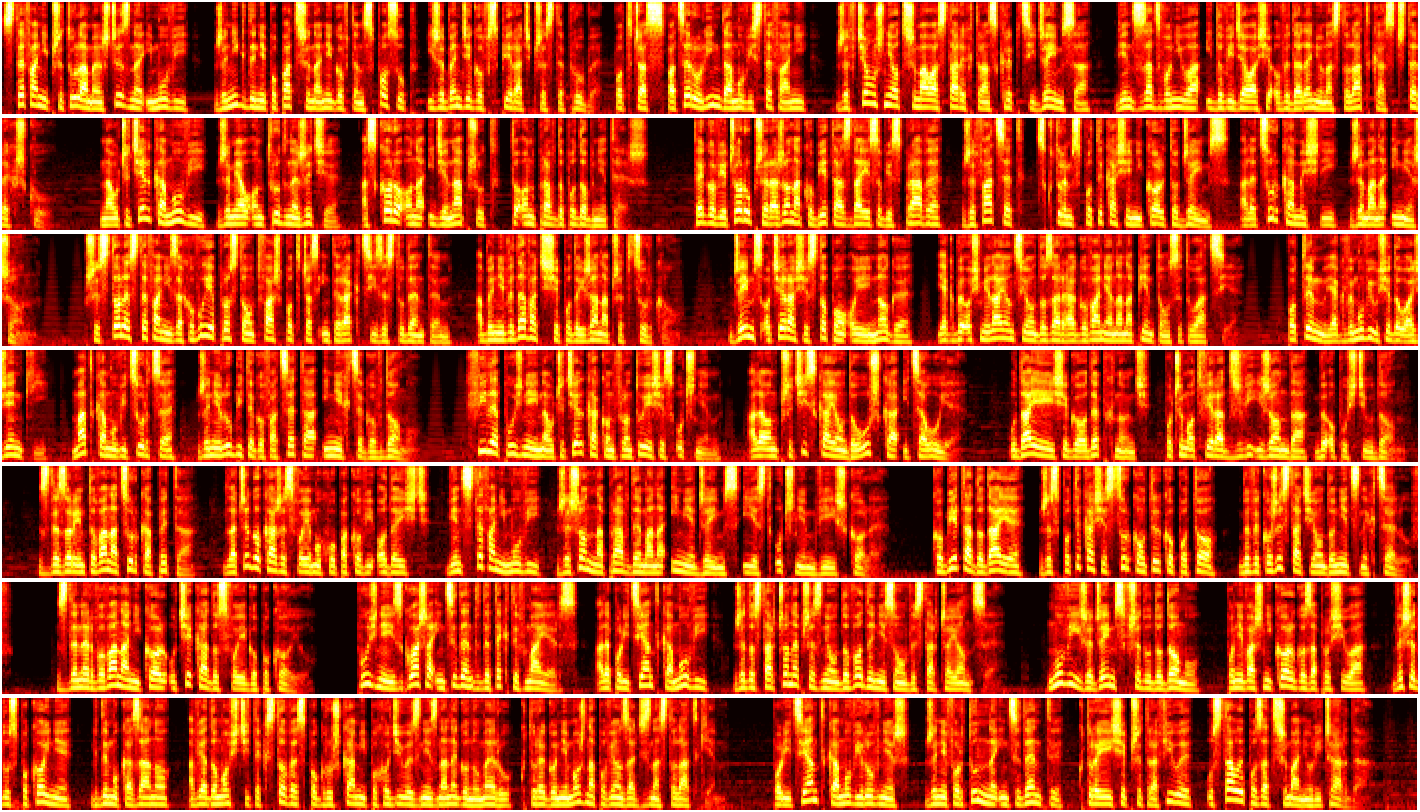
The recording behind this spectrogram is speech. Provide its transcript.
Stefani przytula mężczyznę i mówi, że nigdy nie popatrzy na niego w ten sposób i że będzie go wspierać przez tę próbę. Podczas spaceru Linda mówi Stefani, że wciąż nie otrzymała starych transkrypcji Jamesa, więc zadzwoniła i dowiedziała się o wydaleniu nastolatka z czterech szkół. Nauczycielka mówi, że miał on trudne życie, a skoro ona idzie naprzód, to on prawdopodobnie też. Tego wieczoru przerażona kobieta zdaje sobie sprawę, że facet, z którym spotyka się Nicole to James, ale córka myśli, że ma na imię Sean. Przy stole Stefani zachowuje prostą twarz podczas interakcji ze studentem, aby nie wydawać się podejrzana przed córką. James ociera się stopą o jej nogę, jakby ośmielając ją do zareagowania na napiętą sytuację. Po tym, jak wymówił się do łazienki, matka mówi córce, że nie lubi tego faceta i nie chce go w domu. Chwilę później nauczycielka konfrontuje się z uczniem, ale on przyciska ją do łóżka i całuje. Udaje jej się go odepchnąć, po czym otwiera drzwi i żąda, by opuścił dom. Zdezorientowana córka pyta, dlaczego każe swojemu chłopakowi odejść, więc Stefani mówi, że Sean naprawdę ma na imię James i jest uczniem w jej szkole. Kobieta dodaje, że spotyka się z córką tylko po to, by wykorzystać ją do niecnych celów. Zdenerwowana Nicole ucieka do swojego pokoju. Później zgłasza incydent detektyw Myers, ale policjantka mówi, że dostarczone przez nią dowody nie są wystarczające. Mówi, że James wszedł do domu, ponieważ Nicole go zaprosiła, wyszedł spokojnie, gdy mu kazano, a wiadomości tekstowe z pogróżkami pochodziły z nieznanego numeru, którego nie można powiązać z nastolatkiem. Policjantka mówi również, że niefortunne incydenty, które jej się przytrafiły, ustały po zatrzymaniu Richarda.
